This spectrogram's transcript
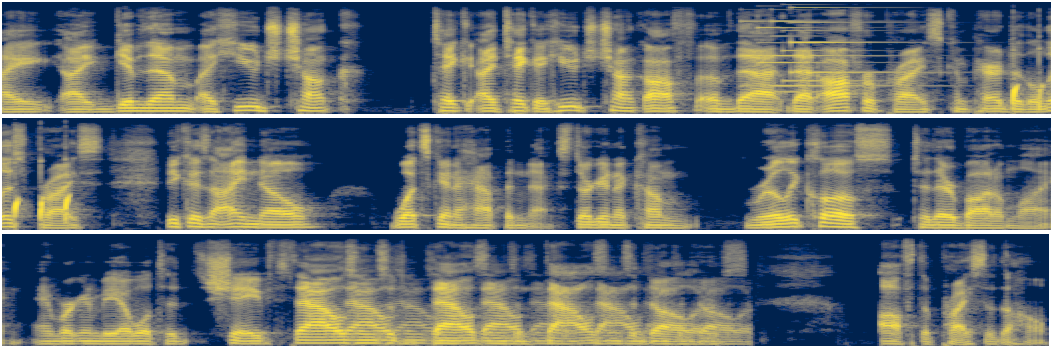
I I give them a huge chunk take I take a huge chunk off of that that offer price compared to the list price because I know what's going to happen next. They're going to come really close to their bottom line and we're going to be able to shave thousands, thousands and thousands, thousands and thousands, thousands of dollars off the price of the home.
